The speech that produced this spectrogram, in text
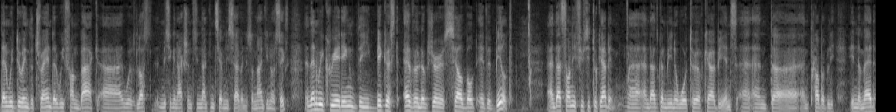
Then we're doing the train that we found back, uh, was lost, missing in action since 1977, so 1906. And then we're creating the biggest ever luxurious sailboat ever built and that's only 52 cabin, uh, and that's going to be in the water of Caribbeans and and, uh, and probably in the Med.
